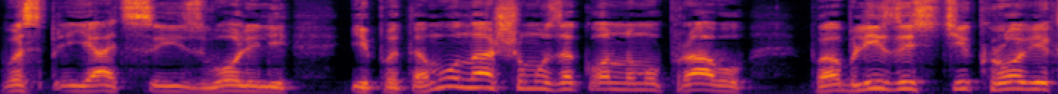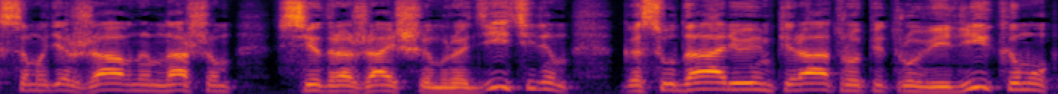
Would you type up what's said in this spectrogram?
восприять соизволили, и потому нашему законному праву, по близости крови к самодержавным нашим вседрожайшим родителям, государю-императору Петру Великому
